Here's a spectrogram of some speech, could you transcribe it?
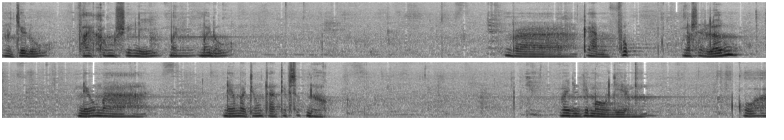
là chưa đủ, phải không suy nghĩ mới mới đủ. Và cái hạnh phúc nó sẽ lớn nếu mà nếu mà chúng ta tiếp xúc được với những cái màu nhiệm của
